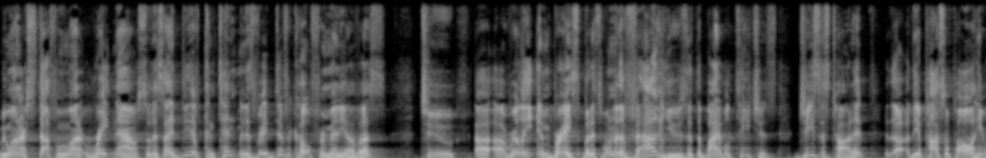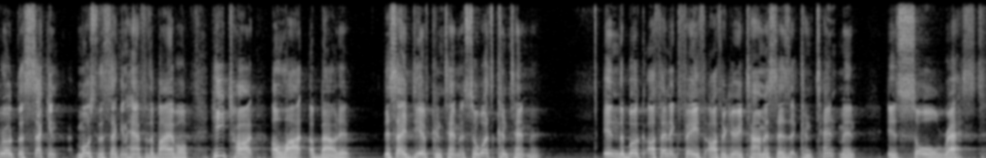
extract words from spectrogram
We want our stuff and we want it right now. So this idea of contentment is very difficult for many of us to uh, uh, really embrace, but it's one of the values that the Bible teaches. Jesus taught it. Uh, the Apostle Paul, he wrote the second, most of the second half of the Bible. He taught a lot about it, this idea of contentment. So, what's contentment? In the book Authentic Faith, author Gary Thomas says that contentment is soul rest,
